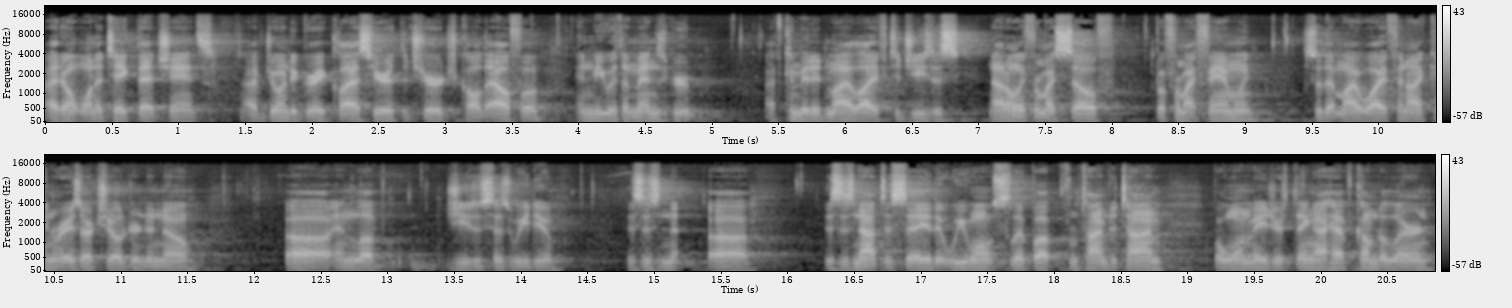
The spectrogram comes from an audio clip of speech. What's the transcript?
I don't want to take that chance. I've joined a great class here at the church called Alpha and meet with a men's group. I've committed my life to Jesus, not only for myself, but for my family, so that my wife and I can raise our children to know uh, and love Jesus as we do. This is, uh, this is not to say that we won't slip up from time to time, but one major thing I have come to learn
